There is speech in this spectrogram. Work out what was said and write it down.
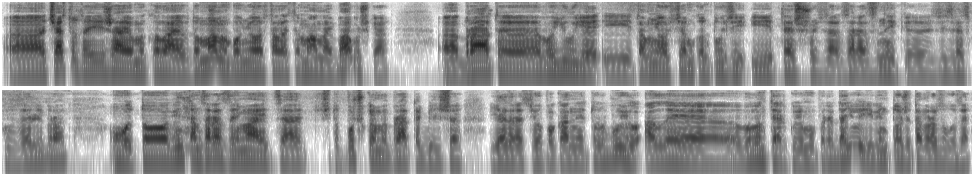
А, часто заїжджає в Миколаїв до мами, бо в нього сталася мама і бабушка. А, брат е, воює, і там в нього сім контузій, і теж щось за- зараз зник е, зі зв'язку взагалі брат. О, то він там зараз займається чи то пошуками брата більше. Я зараз його поки не турбую, але волонтерку йому передаю, і він теж там розвозить.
